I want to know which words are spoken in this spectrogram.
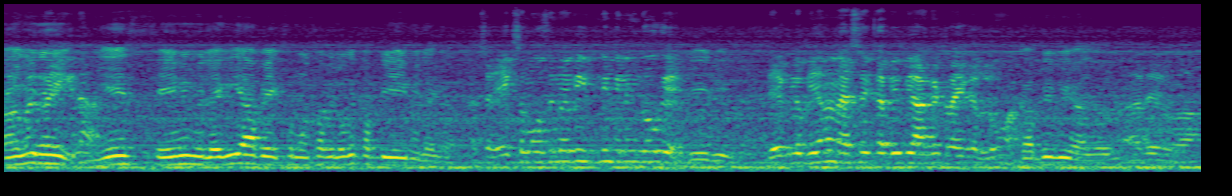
नहीं जी रहेगी ना? नहीं ये सेम ही मिलेगी आप एक समोसा भी लोगे तब भी यही मिलेगा। अच्छा एक समोसे में भी इतनी फीलिंग दोगे? जी जी। देख लो भैया मैं वैसे कभी भी आके ट्राई कर लूँगा। कभी भी आ जाओ। अरे वाह।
